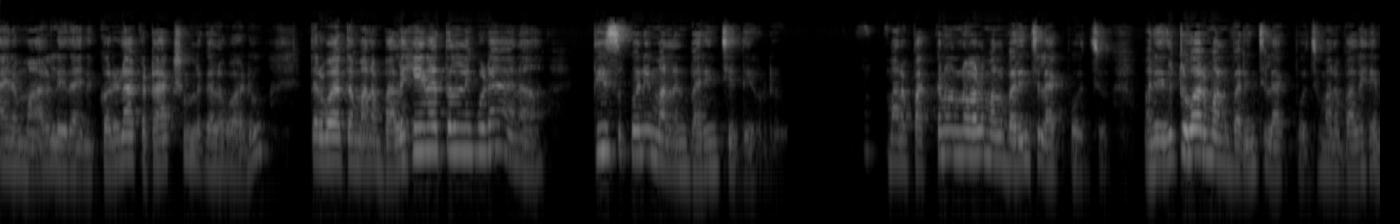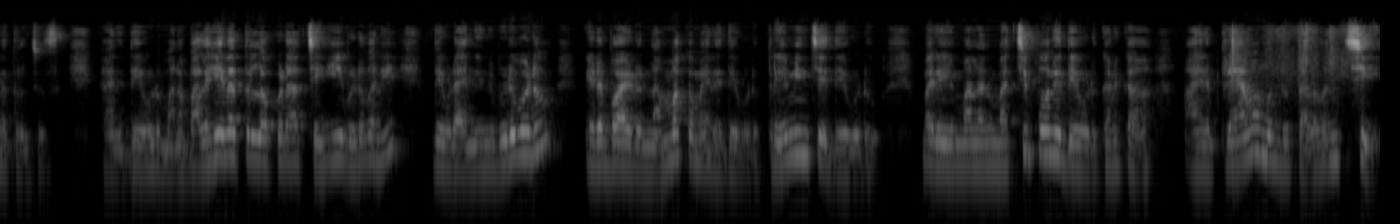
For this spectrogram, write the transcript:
ఆయన మారలేదు. ఆయన కరుణా కటాక్షములు గలవాడు. తర్వాత మన బలహీనతల్ని కూడా ఆయన తీసుకొని మనల్ని భరించే దేవుడు. మన పక్కన ఉన్నవాళ్ళు మనం భరించలేకపోవచ్చు. మన ఎదుటివారు మనం భరించలేకపోవచ్చు మన బలహీనతలు చూసి. కానీ దేవుడు మన బలహీనతల్లో కూడా చెయ్యి విడువని దేవుడు ఆయన నిన్ను విడువడు. ఎడబాయుడు నమ్మకమైన దేవుడు ప్రేమించే దేవుడు. మరి మనల్ని మర్చిపోని దేవుడు కనుక ఆయన ప్రేమ ముందు తల వంచి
